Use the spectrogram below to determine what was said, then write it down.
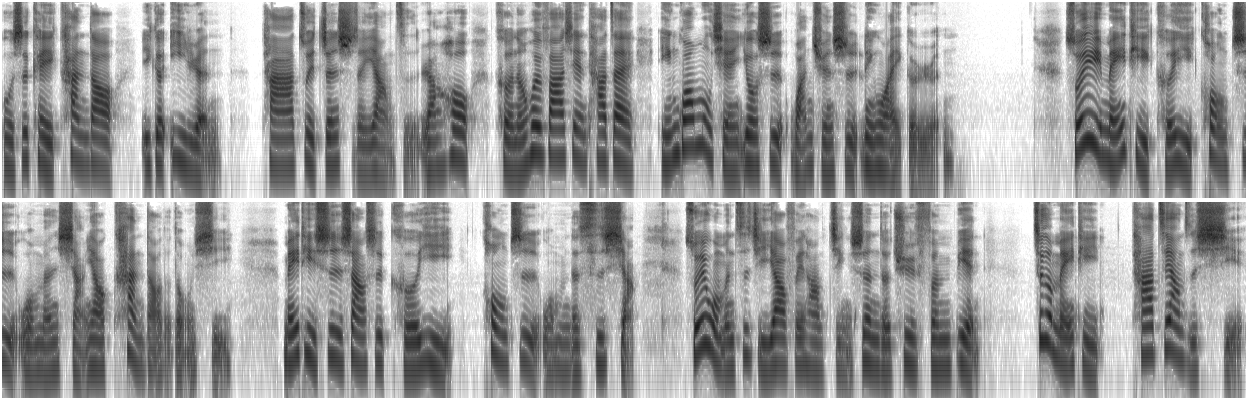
我是可以看到一个艺人他最真实的样子，然后可能会发现他在荧光幕前又是完全是另外一个人，所以媒体可以控制我们想要看到的东西，媒体事实上是可以控制我们的思想。所以，我们自己要非常谨慎的去分辨这个媒体，他这样子写，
